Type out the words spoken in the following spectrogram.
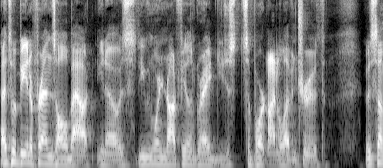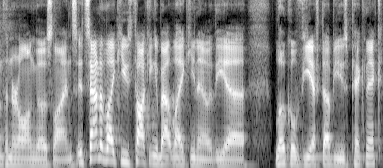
that's what being a friend's all about. You know, is even when you're not feeling great, you just support 9/11 truth. It was something along those lines. It sounded like he was talking about like you know the uh, local VFW's picnic,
